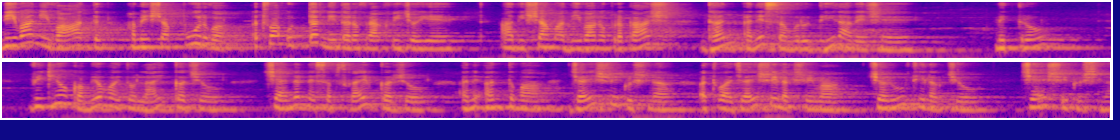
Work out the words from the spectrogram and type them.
દીવાની વાત હંમેશા પૂર્વ અથવા ઉત્તરની તરફ રાખવી જોઈએ. આ દિશામાં દીવાનો પ્રકાશ ધન અને સમૃદ્ધિ લાવે છે. મિત્રો વીડિયો ગમ્યો હોય તો લાઈક કરજો, ચેનલને સબસ્ક્રાઈબ કરજો અને અંતમાં જય શ્રી કૃષ્ણ અથવા જય શ્રી લક્ષ્મીમાં જરૂરથી લખજો. જય શ્રી કૃષ્ણ.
